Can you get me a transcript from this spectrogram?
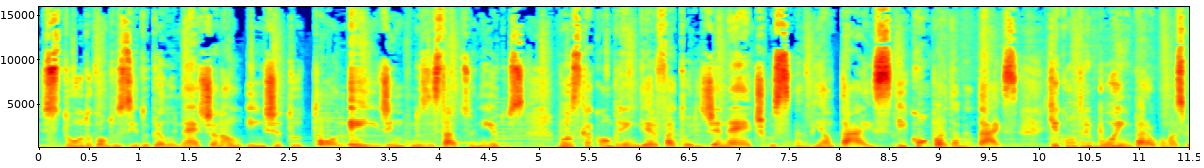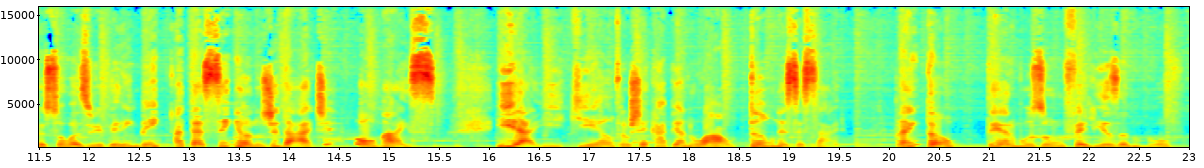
Estudo conduzido pelo National Institute on Aging nos Estados Unidos busca compreender fatores genéticos, ambientais e comportamentais que contribuem para algumas pessoas viverem bem até 100 anos de idade ou mais. E é aí que entra o check-up anual, tão necessário, para então termos um feliz ano novo.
